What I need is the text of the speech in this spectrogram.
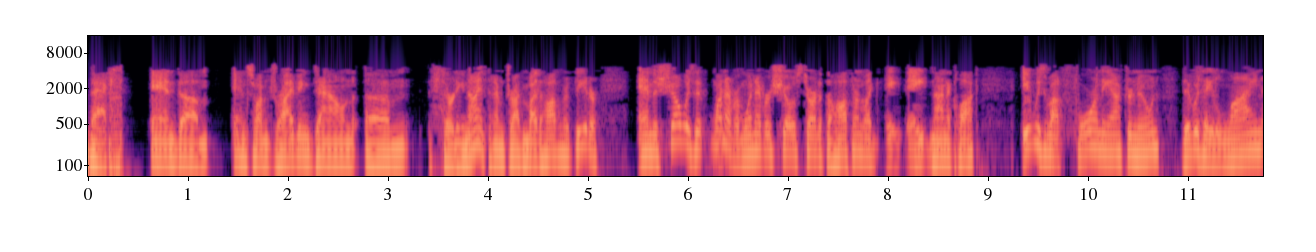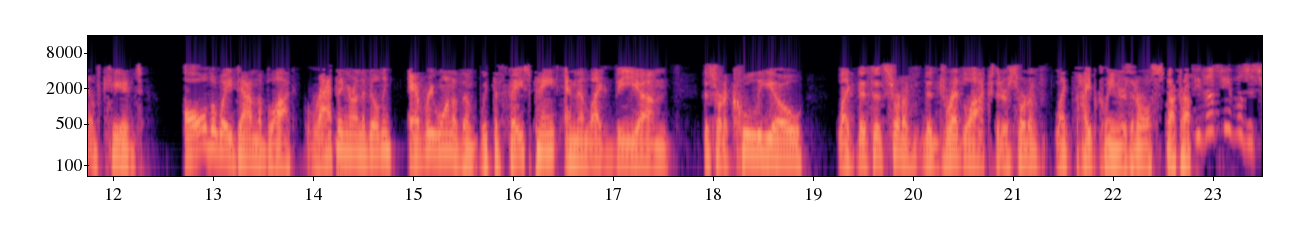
back, and um, and so I'm driving down um, 39th, and I'm driving by the Hawthorne Theater, and the show is at whatever, whenever shows start at the Hawthorne, like eight, eight, nine o'clock. It was about four in the afternoon. There was a line of kids all the way down the block, wrapping around the building, every one of them with the face paint and then like the um the sort of Coolio Like the, the sort of the dreadlocks that are sort of like pipe cleaners that are all stuck up. See, those people just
